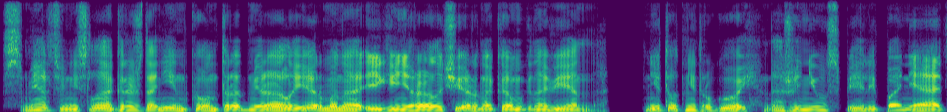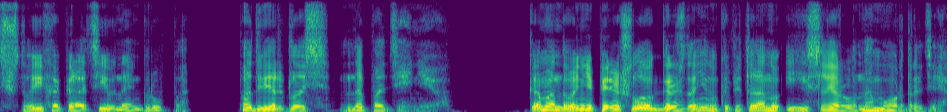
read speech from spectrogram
Смерть унесла гражданин контр-адмирала Ермана и генерала Чернока мгновенно. Ни тот, ни другой даже не успели понять, что их оперативная группа подверглась нападению. Командование перешло к гражданину-капитану Ислеру на Мордреде,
